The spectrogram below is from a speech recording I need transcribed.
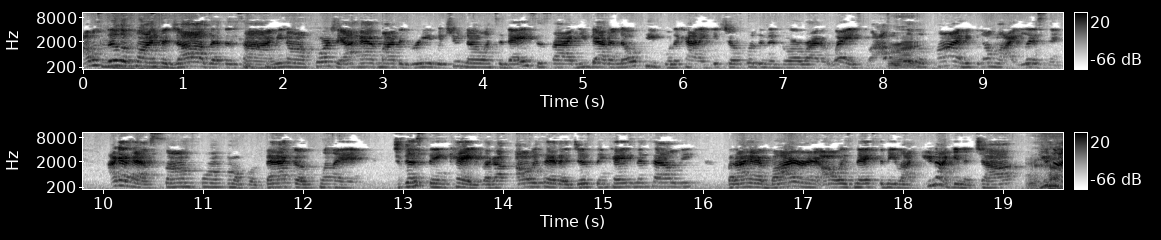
I was still applying for jobs at the time. You know, unfortunately, I have my degree, but you know, in today's society, you got to know people to kind of get your foot in the door right away. So I was Right. still applying because I'm like, listen, I got to have some form of a backup plan just in case. Like I always had that just in case mentality. But I had Byron always next to me, like, you're not getting a job. You're not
